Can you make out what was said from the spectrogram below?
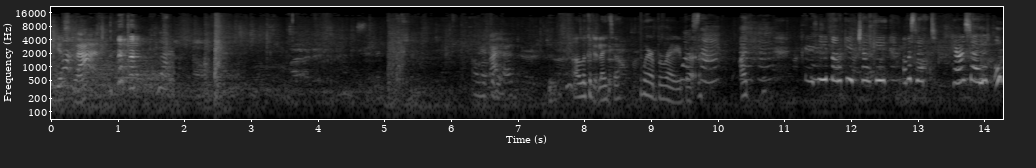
did yesterday. I'll look at it. I'll look at it later. I wear a beret, but I. Crazy, funky, chunky, overslept, hairstylist. Oh,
